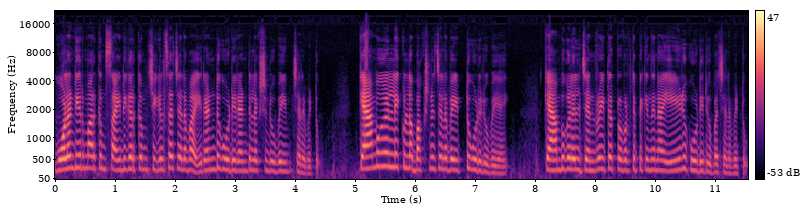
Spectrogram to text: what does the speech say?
വോളണ്ടിയർമാർക്കും സൈനികർക്കും ചികിത്സാ ചെലവായി രണ്ട് കോടി രണ്ട് ലക്ഷം രൂപയും ചെലവിട്ടു. ക്യാമ്പുകളിലേക്കുള്ള ഭക്ഷണ ചെലവ് എട്ട് കോടി രൂപയായി. ക്യാമ്പുകളിൽ ജനറേറ്റർ പ്രവർത്തിപ്പിക്കുന്നതിനായി ഏഴ് കോടി രൂപ ചെലവിട്ടു.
